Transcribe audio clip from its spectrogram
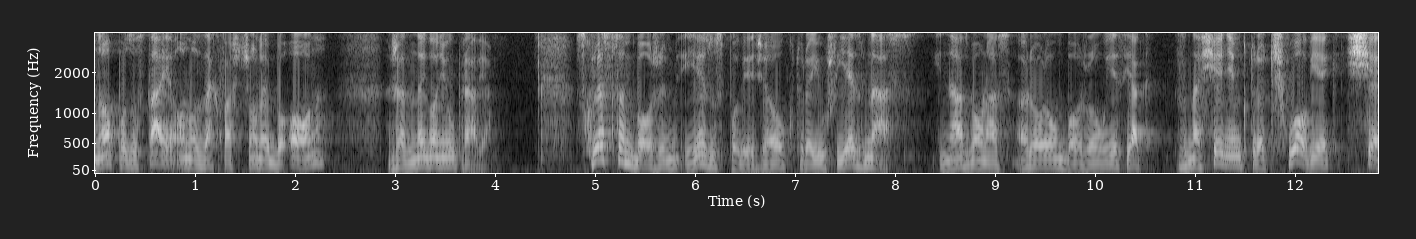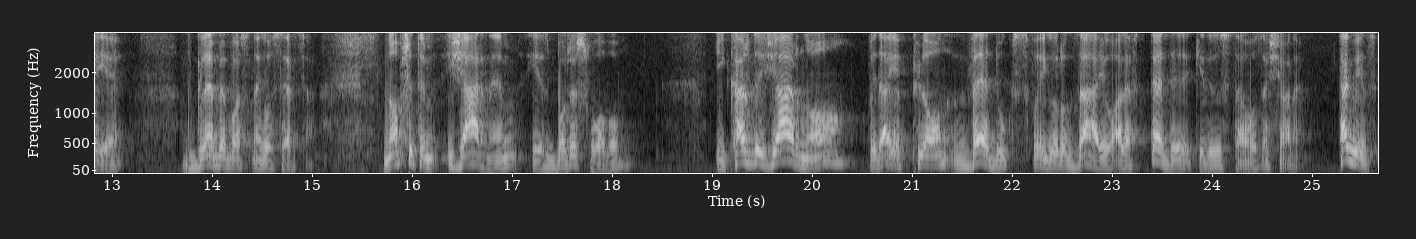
No, pozostaje ono zachwaszczone, bo On żadnego nie uprawia. Z Królestwem Bożym Jezus powiedział, które już jest w nas i nazwał nas rolą Bożą, jest jak z nasieniem, które człowiek sieje w glebę własnego serca. No, przy tym ziarnem jest Boże Słowo i każde ziarno wydaje plon według swojego rodzaju, ale wtedy, kiedy zostało zasiane. Tak więc,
